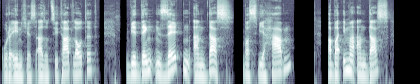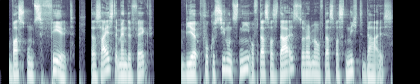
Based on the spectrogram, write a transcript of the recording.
oder ähnliches. Also Zitat lautet, wir denken selten an das, was wir haben, aber immer an das, was uns fehlt. Das heißt im Endeffekt, wir fokussieren uns nie auf das, was da ist, sondern immer auf das, was nicht da ist.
